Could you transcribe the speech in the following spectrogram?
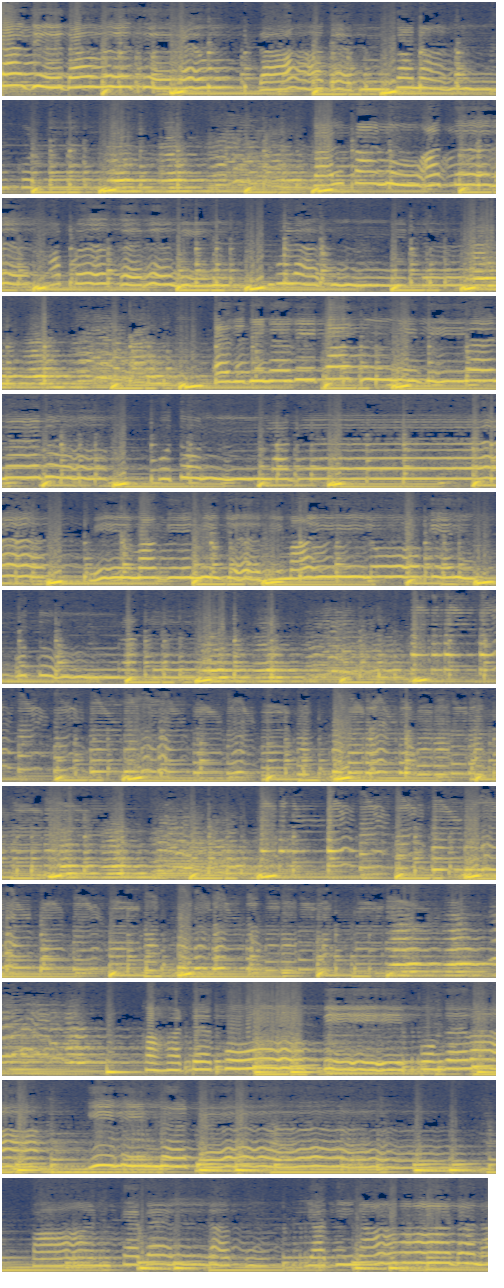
राज दाव से දාගත් ගණන් කොට ගල් කණු අතර අප කරමින් බුලත් විට ඇවිදින විටත් නිදියන දෝ පුතුන් ලද මේ මගේ නිජ බිමයි ලෝකෙන් උතුම් රට කහට කෝපේ පොඟවා ගිලින්නට කැබැල්ලක් යදිනාදනන්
